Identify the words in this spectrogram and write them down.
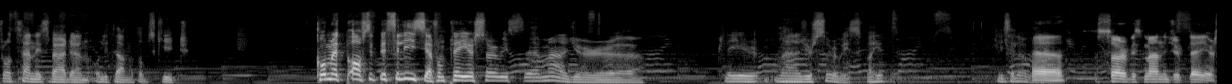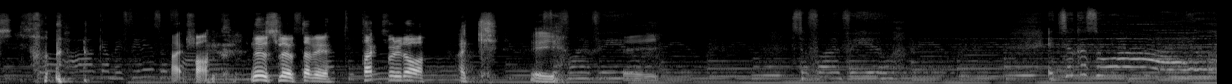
från tennisvärlden och lite annat obskyrt. Kommer ett avsnitt med Felicia från Player Service eh, Manager. Player Manager Service, vad heter det? Felicia Lööf. Uh, service Manager Players. Nej, fan. Nu slutar vi. Tack för idag. Tack. Hej. Hej. still falling for you. It took us a while,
